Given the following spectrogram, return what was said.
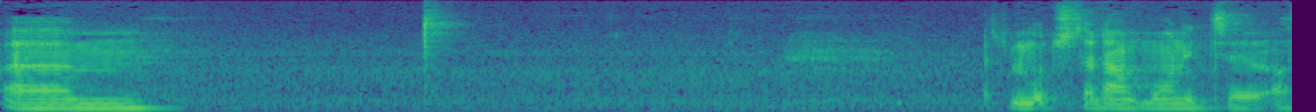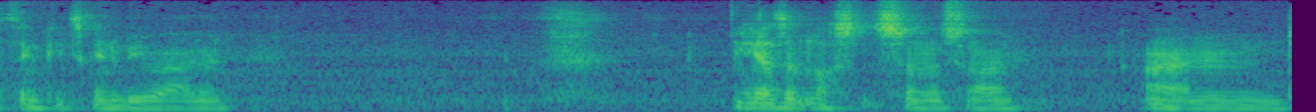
Um, as much as I don't want it to, I think it's going to be Roman. He hasn't lost at SummerSlam, and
